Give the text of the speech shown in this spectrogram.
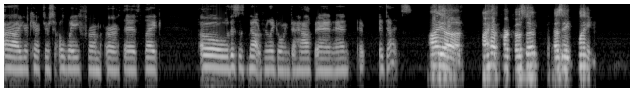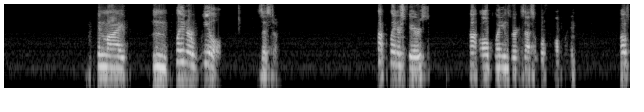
uh, your characters away from Earth. Is like, oh, this is not really going to happen, and it it does. I uh, I have Carcosa as a plane in my planar wheel system. Not planar spheres. Not all planes are accessible from all planes. Most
